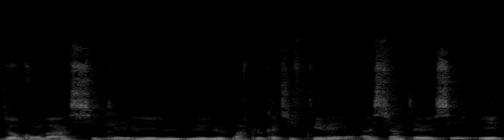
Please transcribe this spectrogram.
Donc, on va inciter les- les- le parc locatif privé à s'y intéresser et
